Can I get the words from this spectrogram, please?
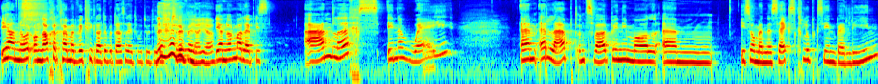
Ich habe nur, und nachher können wir wirklich gerade über das reden, was du dir geschrieben hast. Ja, ja. Ich habe nur mal etwas Ähnliches, in a way, ähm, erlebt. Und zwar bin ich mal ähm, in so einem Sexclub in Berlin.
